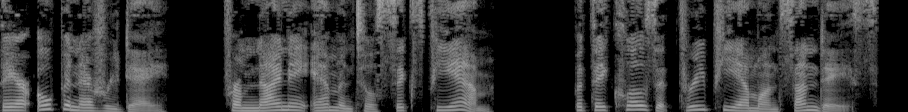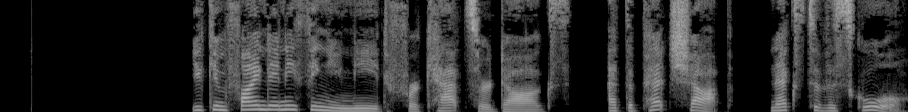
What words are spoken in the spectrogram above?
They are open every day, from 9 a.m. until 6 p.m., but they close at 3 p.m. on Sundays. You can find anything you need for cats or dogs at the pet shop next to the school.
